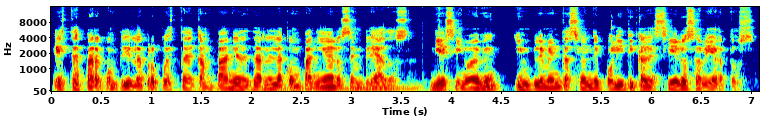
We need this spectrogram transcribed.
Esta es para cumplir la propuesta de campaña de darle la compañía a los empleados. 19. Implementación de política de cielos abiertos.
